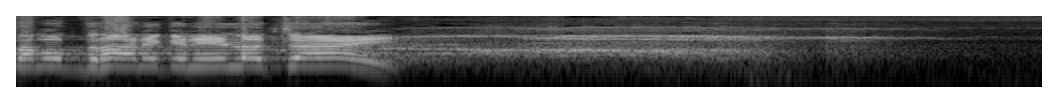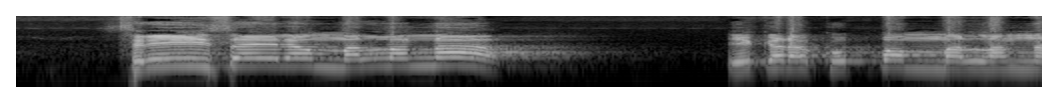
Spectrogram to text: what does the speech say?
సముద్రానికి నీళ్ళొచ్చాయి. శ్రీశైలం మల్లన్న ఇక్కడ కుప్పం మల్లన్న.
